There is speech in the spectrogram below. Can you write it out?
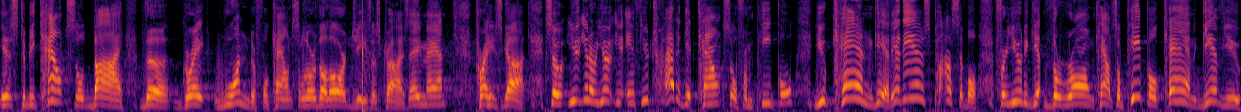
is to be counseled by the great, wonderful counselor, the Lord Jesus Christ. Amen. Praise God. So, you, you know, you, if you try to get counsel from people, you can get, it is possible for you to get the wrong counsel. People can give you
